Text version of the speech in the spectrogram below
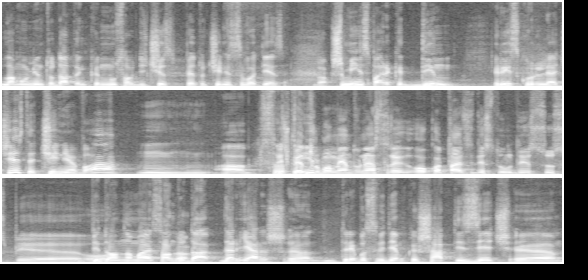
la momentul dat încă nu s-au decis pentru cine să voteze. Da. Și mi se pare că din riscurile acestea, cineva mm, a sfătuit... Deci pentru momentul dumneavoastră o cotați destul de sus pe... Pe o... doamna Maia Sandu, da. da. Dar iarăși, uh, trebuie să vedem că 70... Uh, uh,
